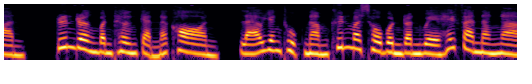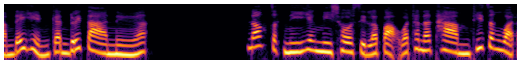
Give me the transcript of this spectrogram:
าน รื่นเริงบันเทิงแก่นนคร แล้วยังถูกนำขึ้นมาโชว์บนรันเวย์ให้แฟนนางงามได้เห็นกันด้วยตาเนื้อ นอกจากนี้ยังมีโชว์ศิลปะวัฒนธรรมที่จังหวัด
